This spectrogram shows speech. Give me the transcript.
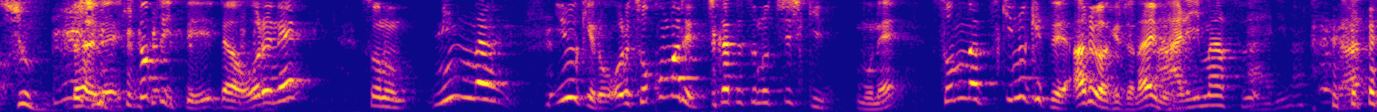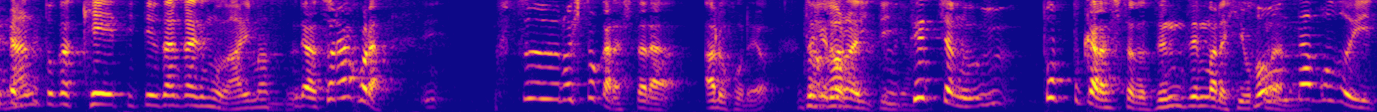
シュン。だからね、一つ言っていいだから俺ね、その、みんな言うけど、俺そこまで地下鉄の知識もね、そんな突き抜けてあるわけじゃないのよ。あります。ありますなんとか系って言ってる段階でもうありますだ。からそれはほら、普通の人からしたらある方だよ。だから言っていいじゃん。てっちゃんのうトップからしたら全然まだひよっこそなんだよ。んなこと言っ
